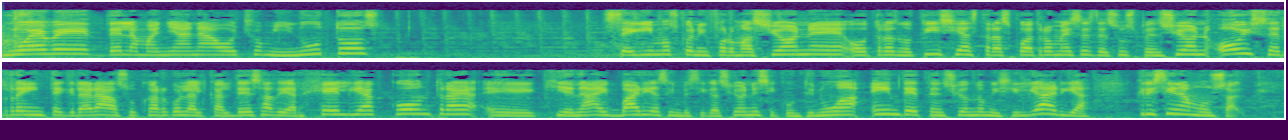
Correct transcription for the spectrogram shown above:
9 de la mañana, 8 minutos. Seguimos con información, eh, otras noticias. Tras cuatro meses de suspensión, hoy se reintegrará a su cargo la alcaldesa de Argelia, contra eh, quien hay varias investigaciones y continúa en detención domiciliaria. Cristina Monsalve.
